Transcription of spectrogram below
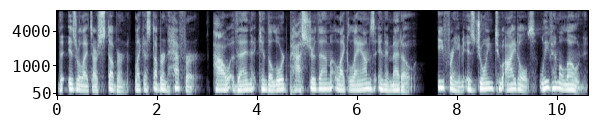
The Israelites are stubborn, like a stubborn heifer. How then can the Lord pasture them like lambs in a meadow? Ephraim is joined to idols, leave him alone.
